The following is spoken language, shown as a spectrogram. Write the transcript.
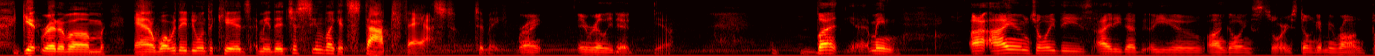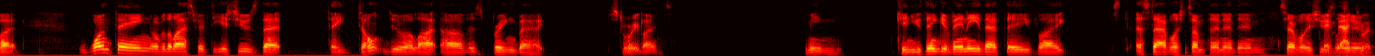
get rid of them? And what were they doing with the kids? I mean, it just seemed like it stopped fast to me. Right. It really did. Yeah. But I mean, I, I enjoy these IDW ongoing stories. Don't get me wrong, but one thing over the last fifty issues that they don't do a lot of is bring back storylines. I mean, can you think of any that they've like established something and then several issues Came later it.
